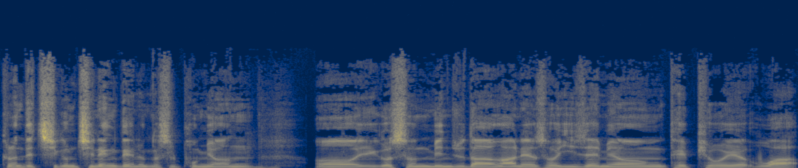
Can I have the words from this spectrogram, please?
그런데 지금 진행되는 것을 보면 어 이것은 민주당 안에서 이재명 대표와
